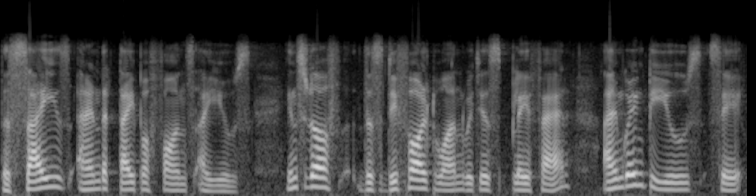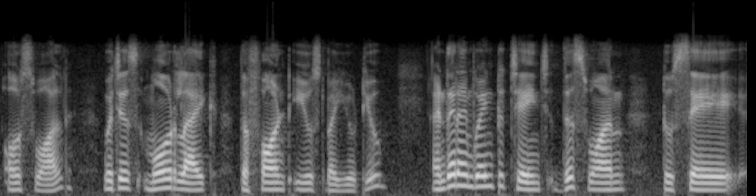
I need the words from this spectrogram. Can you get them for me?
the size and the type of fonts I use. Instead of this default one, which is Playfair, I'm going to use, say, Oswald which is more like the font used by YouTube. And then I'm going to change this one to say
